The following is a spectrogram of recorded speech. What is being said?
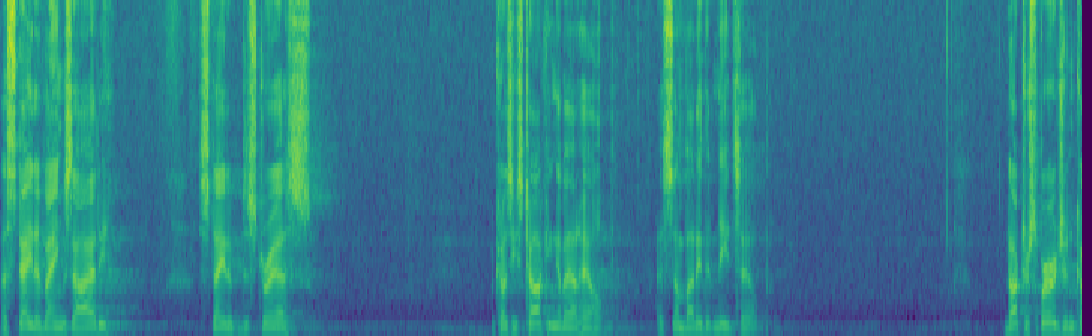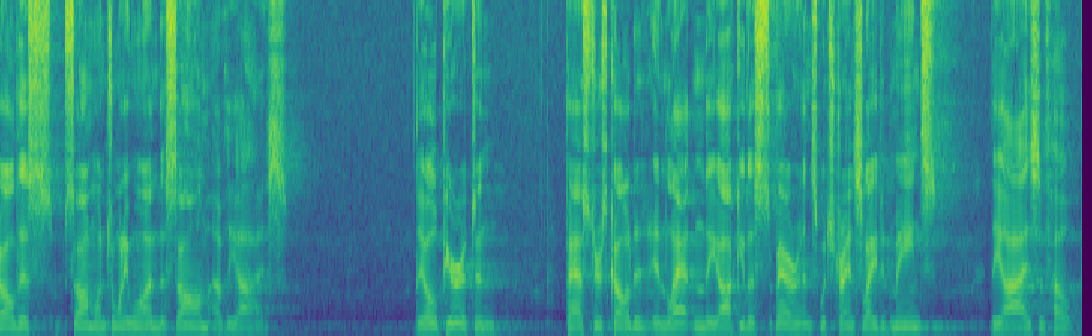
a state of anxiety, state of distress, because he's talking about help as somebody that needs help. Dr. Spurgeon called this Psalm 121 the Psalm of the Eyes. The old Puritan pastors called it in Latin the oculus sperans, which translated means the eyes of hope.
